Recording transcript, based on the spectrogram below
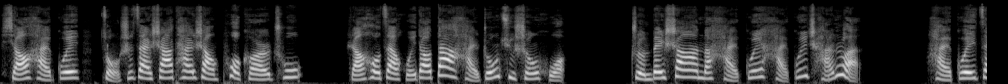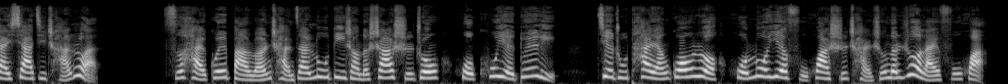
小海龟总是在沙滩上破壳而出。然后再回到大海中去生活。准备上岸的海龟，海龟产卵。海龟在夏季产卵，雌海龟把卵产在陆地上的沙石中或枯叶堆里，借助太阳光热或落叶腐化时产生的热来孵化。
